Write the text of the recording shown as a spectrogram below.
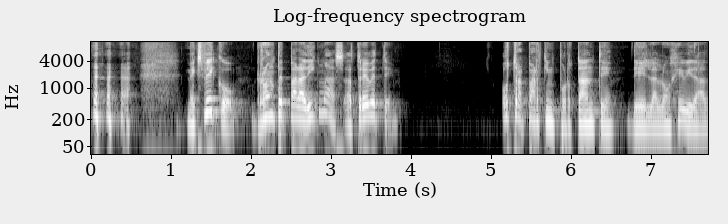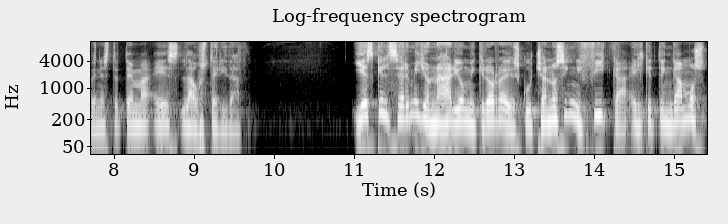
Me explico, rompe paradigmas, atrévete. Otra parte importante de la longevidad en este tema es la austeridad. Y es que el ser millonario, mi querido Radio Escucha, no significa el que tengamos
